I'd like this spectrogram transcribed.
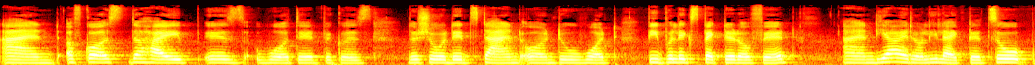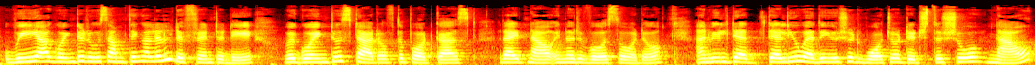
And of course, the hype is worth it because the show did stand on to what people expected of it and yeah i really liked it. So we are going to do something a little different today. We're going to start off the podcast right now in a reverse order. And we'll te- tell you whether you should watch or ditch the show now.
